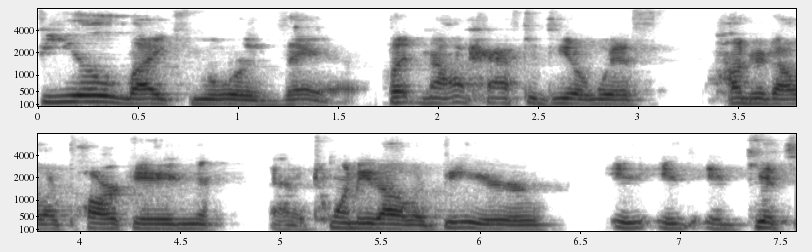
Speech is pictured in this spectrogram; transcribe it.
feel like you're there, but not have to deal with $100 parking and a $20 beer, it, it, it, gets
